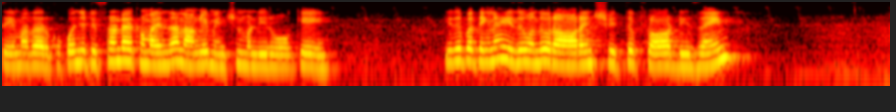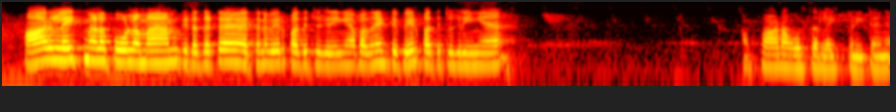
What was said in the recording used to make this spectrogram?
சேமாக தான் இருக்கும். கொஞ்சம் டிஃப்ரெண்ட்டாக இருக்கிற மாதிரி இருந்தால் நாங்களே மென்ஷன் பண்ணிடுவோம். ஓகே இது பார்த்திங்கன்னா இது வந்து ஒரு ஆரஞ்ச் வித் ஃப்ளார் டிசைன் ஆறு லைக் மேலே போகல மேம் கிட்டத்தட்ட எத்தனை பேர் பார்த்துட்ருக்குறீங்க பதினெட்டு பேர் பார்த்துட்ருக்குறீங்க அப்பாடா ஒருத்தர் லைக் பண்ணிட்டாங்க.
